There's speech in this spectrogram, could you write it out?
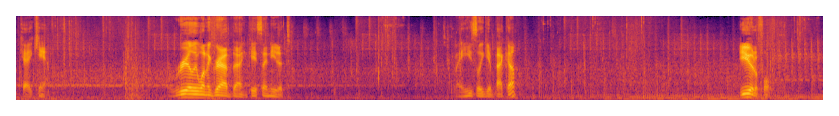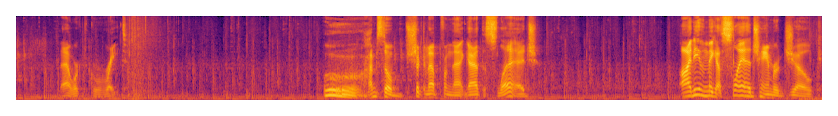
Okay, I can't. I really want to grab that in case I need it. Can I easily get back up? Beautiful. That worked great. Ooh, I'm still shooken up from that guy at the sledge. Oh, I didn't even make a sledgehammer joke.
